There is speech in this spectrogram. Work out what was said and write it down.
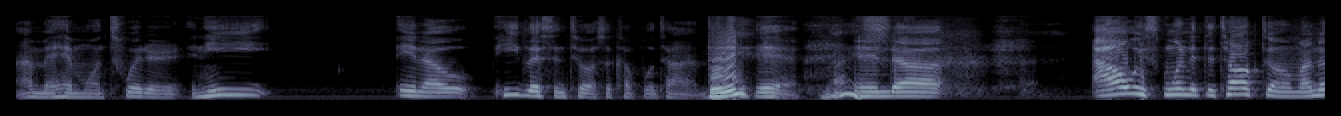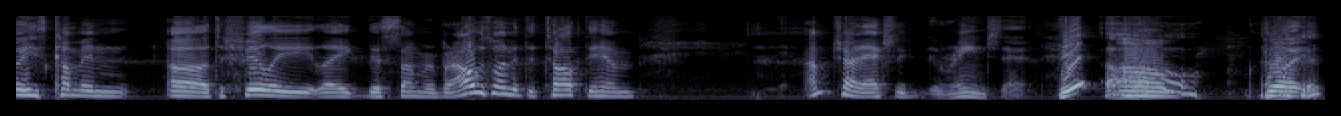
I met him on Twitter, and he, you know, he listened to us a couple of times. did he? Yeah, Nice. and uh, I always wanted to talk to him. I know he's coming uh to Philly like this summer, but I always wanted to talk to him. I'm trying to actually arrange that. yeah. Oh, that'd but- good.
